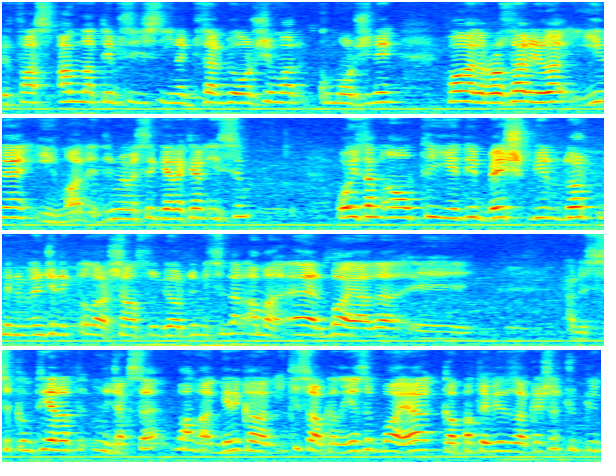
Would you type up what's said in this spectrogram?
bir Fas Anna temsilcisi yine güzel bir orijin var. Kum orijini. Joel Rosario'la yine ihmal edilmemesi gereken isim. O yüzden 6, 7, 5, 1, 4 benim öncelikli olarak şanslı gördüğüm isimler ama eğer bu ayağı da e, hani sıkıntı yaratmayacaksa vallahi geri kalan iki safkanı yazıp bu ayağı kapatabiliriz arkadaşlar. Çünkü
